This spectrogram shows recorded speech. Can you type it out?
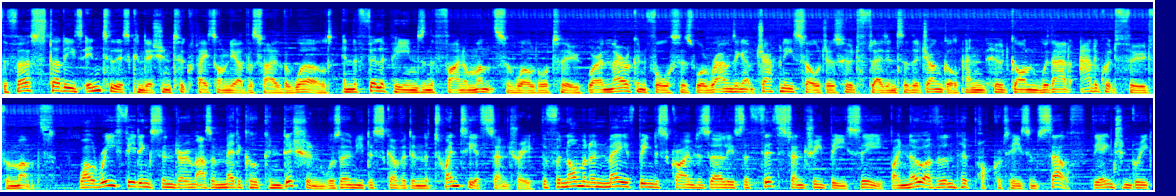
The first studies into this condition took place on the other side of the world, in the Philippines in the final months of World War II, where American forces were rounding up Japanese soldiers who had fled into the jungle and who had gone without adequate food for months. While refeeding syndrome as a medical condition was only discovered in the 20th century, the phenomenon may have been described as early as the 5th century BC by no other than Hippocrates himself, the ancient Greek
